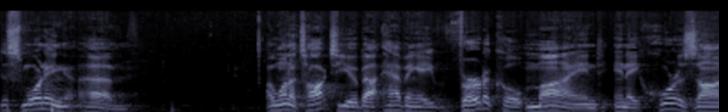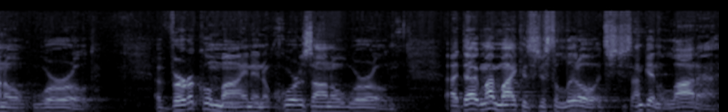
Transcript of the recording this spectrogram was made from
This morning, um, I want to talk to you about having a vertical mind in a horizontal world. A vertical mind in a horizontal world. Uh, Doug, my mic is just a little, it's just, I'm getting a lot of,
